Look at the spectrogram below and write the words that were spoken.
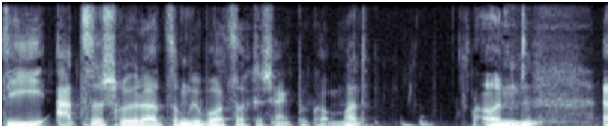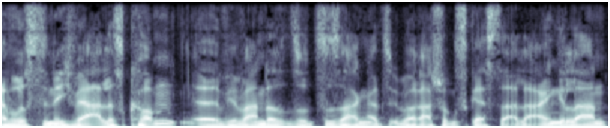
die Atze Schröder zum Geburtstag geschenkt bekommen hat. Und mhm. er wusste nicht, wer alles kommt. Äh, wir waren da sozusagen als Überraschungsgäste alle eingeladen.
